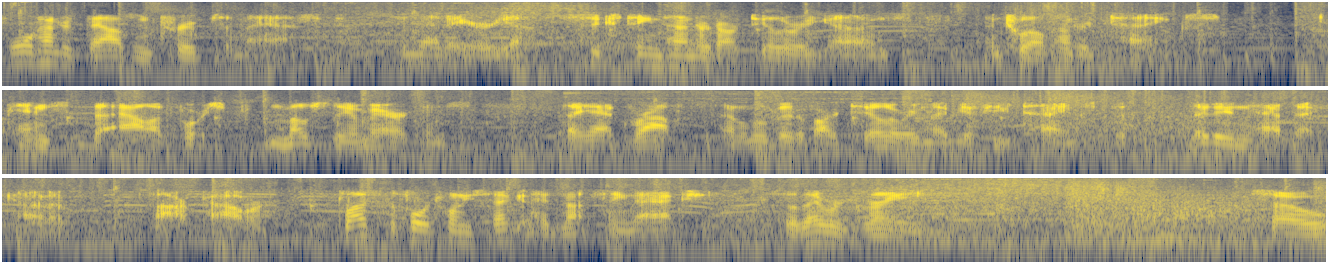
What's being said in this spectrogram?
400,000 troops amassed in that area, 1,600 artillery guns, and 1,200 tanks. And the Allied forces, mostly Americans, they had rifles and a little bit of artillery, maybe a few tanks, but they didn't have that kind of firepower. Plus, the 422nd had not seen action, so they were green. So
